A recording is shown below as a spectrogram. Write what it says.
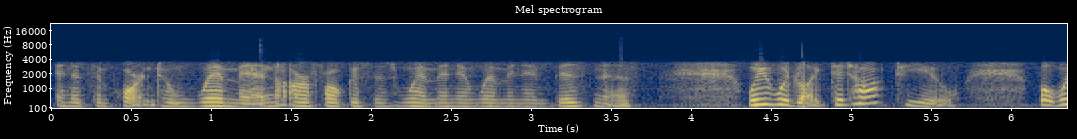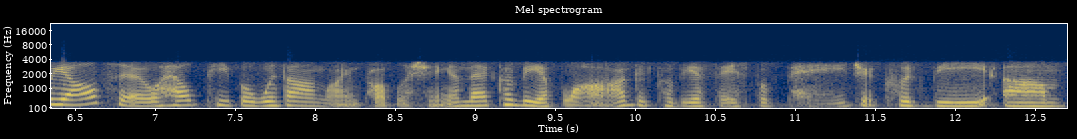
and it's important to women. Our focus is women and women in business we would like to talk to you. But we also help people with online publishing, and that could be a blog, it could be a Facebook page, it could be, um,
